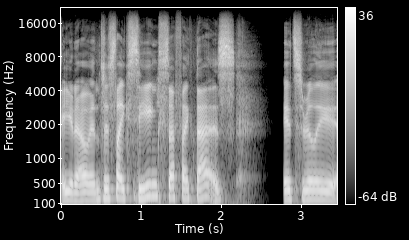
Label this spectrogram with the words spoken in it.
you know and just like seeing stuff like that is it's really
